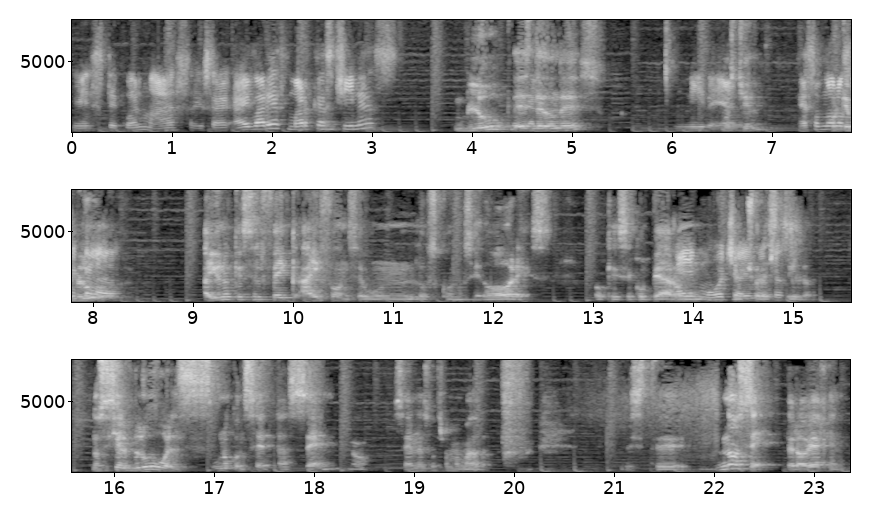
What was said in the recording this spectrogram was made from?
Este, ¿cuál más? O sea, hay varias marcas chinas. Blue, ¿es de dónde es? Ni idea. ¿No es chino? Eso no Porque los he Blue, hay uno que es el fake iPhone según los conocedores, o que se copiaron Hay mucho, hay el muchos. estilo. No sé si el Blue o el uno con Z, Zen, no, Zen es otra mamada. Este, no sé, pero había gente.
